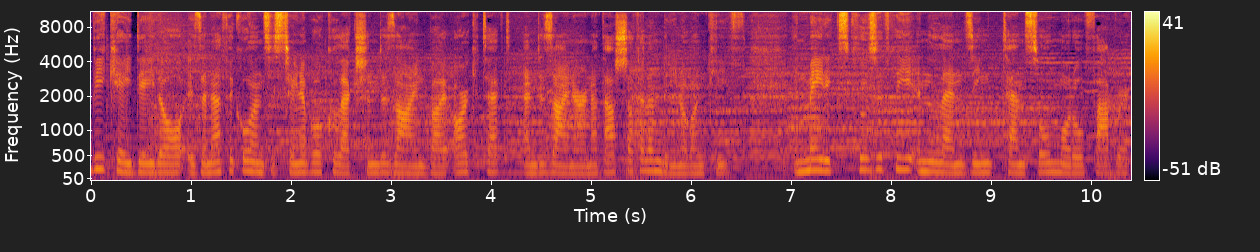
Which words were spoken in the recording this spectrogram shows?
NVK Daydol is an ethical and sustainable collection designed by architect and designer Natasha Calandrino Van Cleef and made exclusively in Lenzing Tencel modal fabric,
